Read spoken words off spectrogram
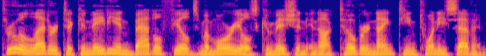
Through a letter to Canadian Battlefields Memorials Commission in October 1927,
